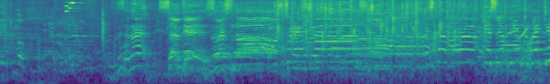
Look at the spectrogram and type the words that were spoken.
리 좀더 세븐틴 수고하셨습니다. 축하합니다. 세븐틴 화이팅!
